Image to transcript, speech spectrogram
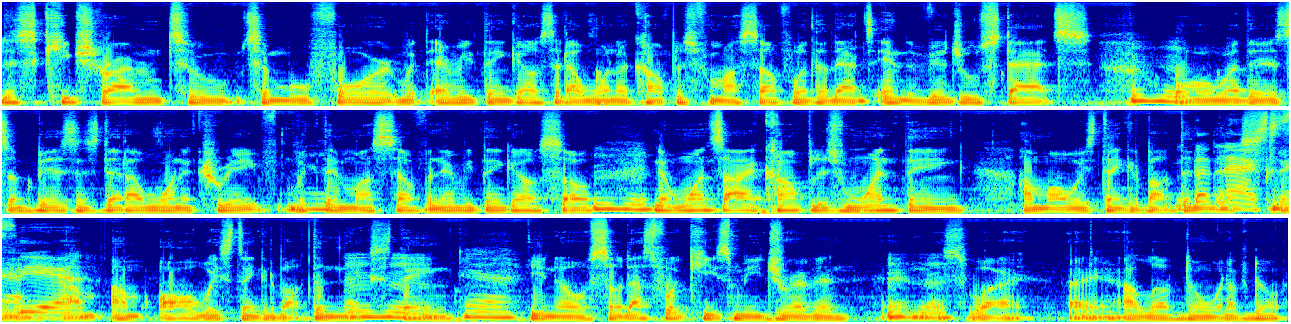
just keep striving to to move forward with everything else that I want to accomplish for myself, whether that's individual stats Mm-hmm. or whether it's a business that I want to create within myself and everything else. So you know, once I accomplish one thing, I'm always thinking about the, Mm-hmm. The next, next, thing. yeah. I'm, I'm always thinking about the next thing. Yeah. You know, so that's what keeps me driven, and that's why I, I love doing what I'm doing.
